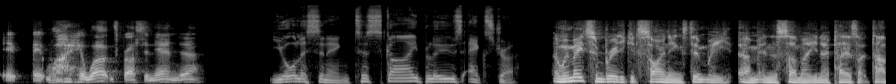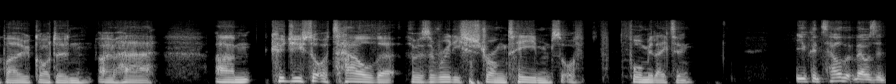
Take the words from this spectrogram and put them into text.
it, it, it worked for us in the end yeah you're listening to sky blues extra and we made some really good signings didn't we um, in the summer you know players like Dabo Godden O'Hare um, could you sort of tell that there was a really strong team sort of formulating? You could tell that there was a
